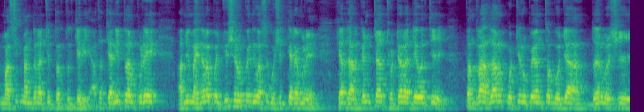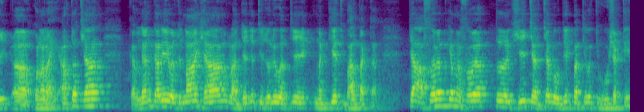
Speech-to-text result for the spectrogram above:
मासिक मानधनाची तरतूद केली. आता त्यांनी तर पुढे आम्ही महिन्याला पंचवीसशे रुपये देऊ असं घोषित केल्यामुळे ह्या झारखंडच्या छोट्या राज्यावरती पंधरा हजार कोटी रुपयांचा बोजा दरवर्षी होणार आहे. अर्थात ह्या कल्याणकारी योजना ह्या राज्याच्या तिजोरीवरती नक्कीच भाल टाकतात. त्या असाव्यात किंवा नसाव्यात ही चर्चा बौद्धिक पातळीवरती होऊ शकते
